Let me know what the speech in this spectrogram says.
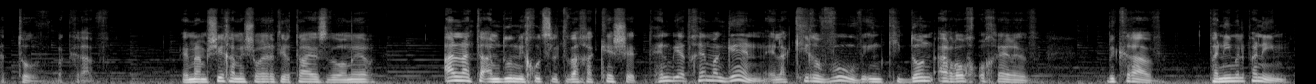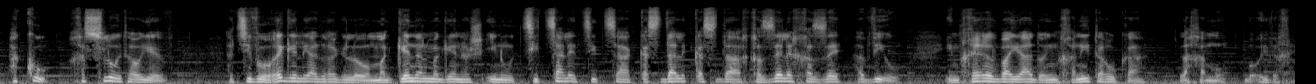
הטוב בקרב. וממשיך המשורר טירטיוס ואומר, אל נא תעמדו מחוץ לטווח הקשת, הן בידכם מגן, אלא קרבו ועם כידון ארוך או חרב. בקרב, פנים אל פנים, הכו, חסלו את האויב. הציבו רגל ליד רגלו, מגן על מגן השעינו, ציצה לציצה, קסדה לקסדה, חזה לחזה, הביאו. עם חרב ביד או עם חנית ארוכה, לחמו באויביכם.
